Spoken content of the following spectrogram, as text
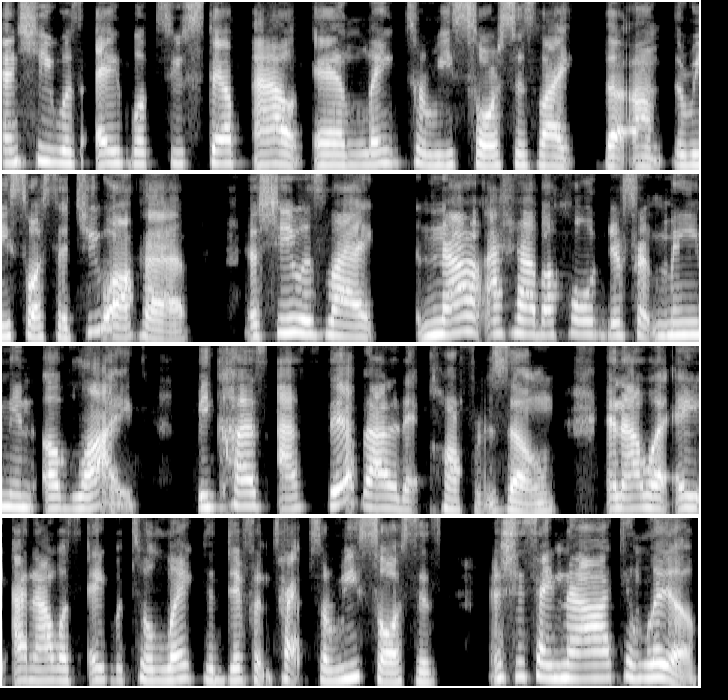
And she was able to step out and link to resources like the um the resource that you all have. And she was like, now I have a whole different meaning of life because I stepped out of that comfort zone and I was a- and I was able to link the different types of resources. And she said, now I can live.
